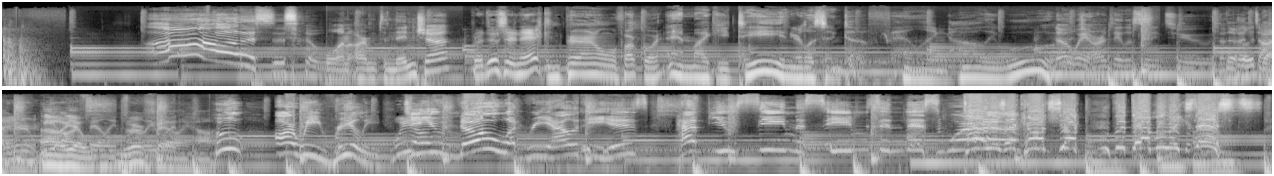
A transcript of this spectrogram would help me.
Oh, this is a one-armed ninja. Producer Nick and Paranormal Fuckboy. And Mikey T, and you're listening to Failing Hollywood. No, wait, aren't they listening to the, The Hood, Hood Diner? Diner. We Oh, are yeah, failing we're Hollywood. failing Hollywood. Who are we really? Do are- you know what reality is? Have you seen the seams in this world? a construct! The devil exists!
